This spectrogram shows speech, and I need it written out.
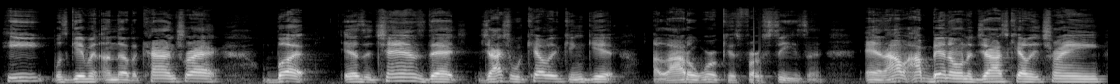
he was given another contract, but there's a chance that Joshua Kelly can get a lot of work his first season. And I, have been on the Josh Kelly train.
